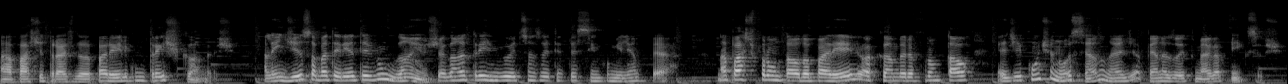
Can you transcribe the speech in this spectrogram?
a parte de trás do aparelho com três câmeras. Além disso, a bateria teve um ganho, chegando a 3.885 mAh. Na parte frontal do aparelho, a câmera frontal é de continua sendo né, de apenas 8 megapixels.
